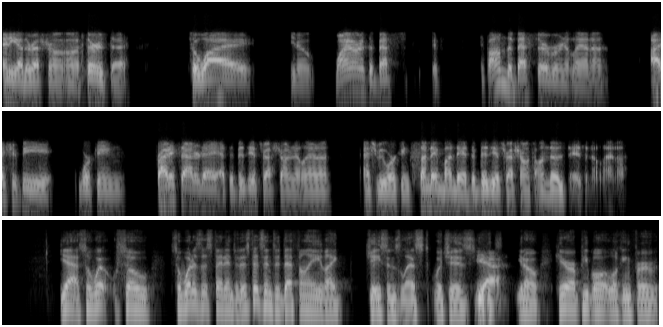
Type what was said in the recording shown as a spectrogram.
any other restaurant on a Thursday. So why, you know, why aren't the best? If if I'm the best server in Atlanta, I should be working Friday, Saturday at the busiest restaurant in Atlanta. I should be working Sunday, Monday at the busiest restaurants on those days in Atlanta. Yeah. So what? So so what does this fit into? This fits into definitely like Jason's list, which is you could- Yeah. you know here are people looking for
